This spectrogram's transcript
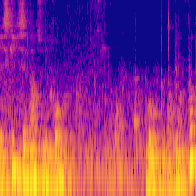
Est-ce qu'il s'éteint ce micro? Bon, tant pis. Ok.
